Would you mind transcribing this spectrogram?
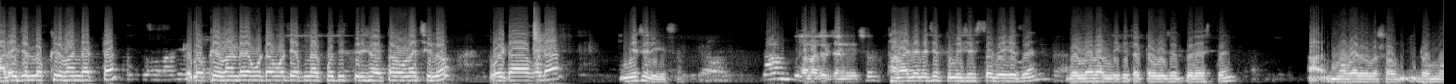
আর এই যে লক্ষ্মীর ভান্ডারটা লক্ষ্মীর ভান্ডারে মোটামুটি আপনার পঁচিশ তিরিশ হাজার টাকা মনে ছিল, ওই টাকা কটা দিয়ে চলে গেছে। থানাকে জানিয়েছো? থানায় জানিয়েছে পুলিশ এসছে দেখেছে। বলল ওরা লিখিত একটা অভিযোগ করে আসতে আর মোবাইলগুলো সব ডোমো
